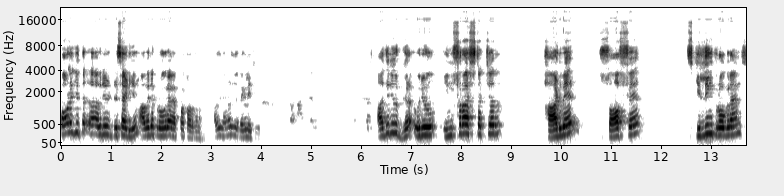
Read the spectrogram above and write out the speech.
കോളേജ് അവർ ഡിസൈഡ് ചെയ്യും. അവരുടെ പ്രോഗ്രാം എപ്പോൾ തുടങ്ങണം അത് ഞങ്ങൾ റെഗുലേറ്റ് ചെയ്യും. അതിന് ഒരു infrastructure hardware software skilling programmes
